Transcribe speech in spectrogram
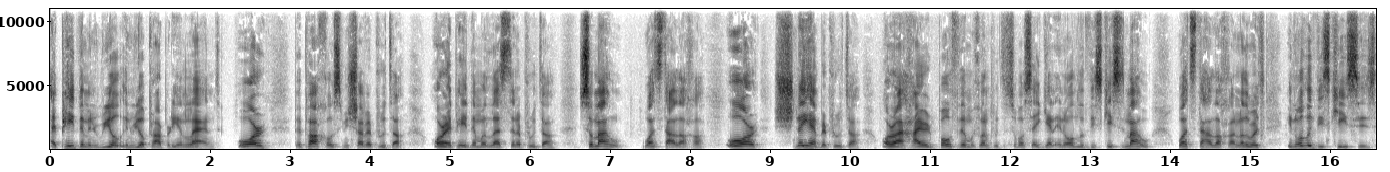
I paid them in real in real property in land. Or bepachos mishaver pruta, or I paid them with less than a pruta. So mahu, what's the halacha? Or shnehem bepruta, or I hired both of them with one pruta. So we'll say again, in all of these cases, mahu, what's the halacha? In other words, in all of these cases,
